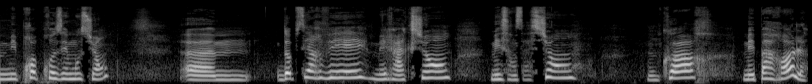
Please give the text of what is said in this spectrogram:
mes propres émotions, euh, d'observer mes réactions, mes sensations, mon corps, mes paroles,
